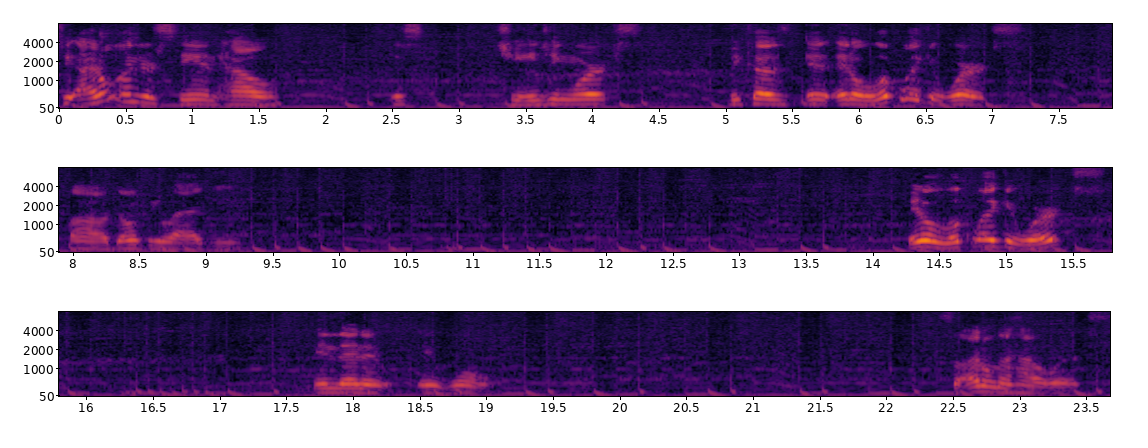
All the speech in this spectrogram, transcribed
See, I don't understand how this changing works because it, it'll look like it works. Oh, don't be laggy. It'll look like it works, and then it, it won't. So I don't know how it works.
